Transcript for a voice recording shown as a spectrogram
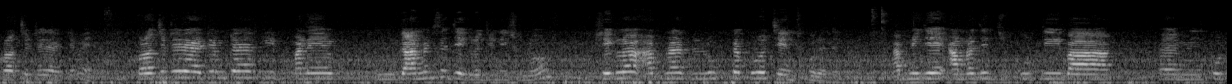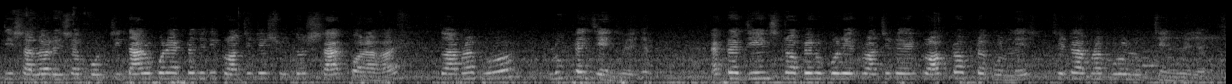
ক্রচেটের আইটেমে ক্রচেটের আইটেমটা কি মানে গার্মেন্টসের যেগুলো জিনিসগুলো, সেগুলো আপনার লুকটা পুরো চেঞ্জ করে দেবে। আপনি যে, আমরা যে কুর্তি বা কুর্তি, সালোয়ার এসব করছি তার উপরে একটা যদি ক্রচেটের সুতোর শাক করা হয়, তো আপনার পুরো লুকটাই চেঞ্জ হয়ে যাবে। একটা জিন্স টপের উপরে ক্রচেটে ক্রপ টপটা করলে সেটা আপনার পুরো লুক চেঞ্জ হয়ে যাচ্ছে।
